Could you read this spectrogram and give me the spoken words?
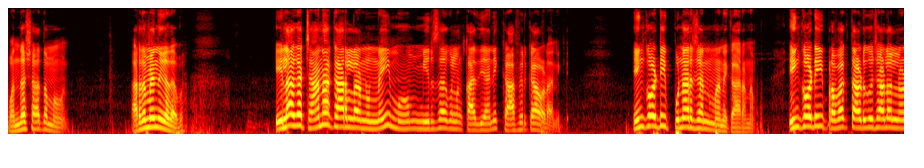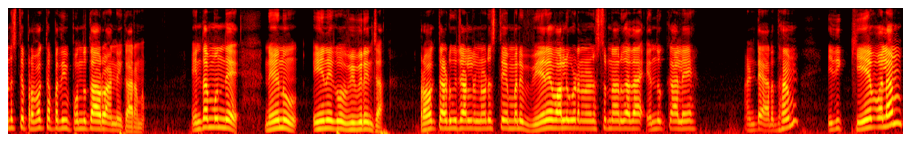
వంద శాతం అవును. అర్థమైంది కదా? ఇలాగ చాలా కారణాలు ఉన్నాయి మొహం మిర్జా గులం కాదియాని కాఫిర్ కావడానికి. ఇంకోటి పునర్జన్మ అనే కారణం. ఇంకోటి ప్రవక్త అడుగుజాడలు నడిస్తే ప్రవక్త పదవి పొందుతారు అనే కారణం. ఇంతకుముందే నేను ఈయనకు వివరించా. ప్రవక్త అడుగుజాడలు నడిస్తే మరి వేరే వాళ్ళు కూడా నడుస్తున్నారు కదా ఎందుకు కాలే? అంటే అర్థం ఇది కేవలం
